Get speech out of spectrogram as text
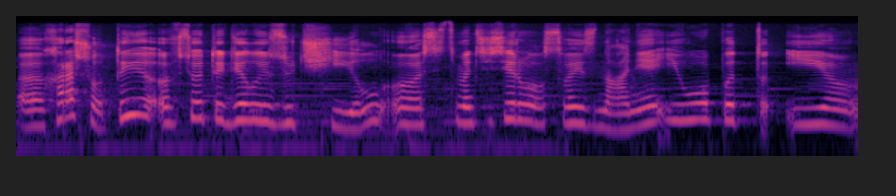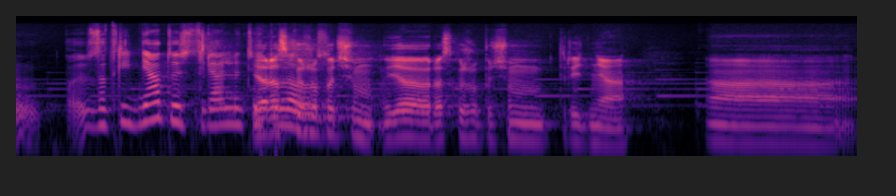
Да. Э, хорошо, ты все это дело изучил, э, систематизировал свои знания и опыт, и за три дня, то есть реально тебе я расскажу почему. Я расскажу, почему три дня. А,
